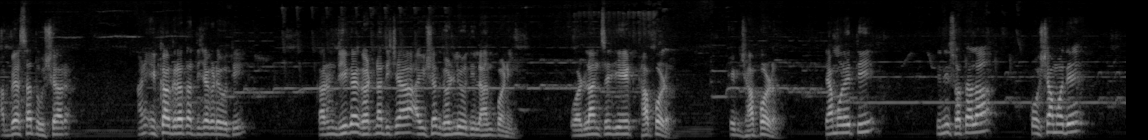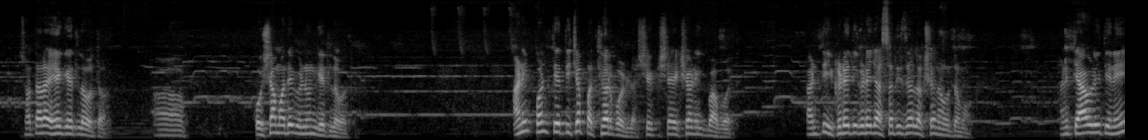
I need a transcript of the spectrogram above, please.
अभ्यासात हुशार आणि एकाग्रता तिच्याकडे होती. कारण जी काय घटना तिच्या आयुष्यात घडली होती लहानपणी वडिलांचे जी एक थापड एक झापड त्यामुळे ती तिने स्वतःला कोशामध्ये स्वतःला हे घेतलं होतं. कोशामध्ये विणून घेतलं होतं. आणि पण ते तिच्या पथ्यावर पडलं शिक शैक्षणिक बाबत. कारण ती इकडे तिकडे जास्त तिचं लक्ष नव्हतं मग. आणि त्यावेळी तिने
